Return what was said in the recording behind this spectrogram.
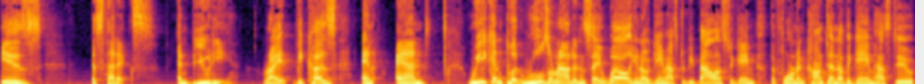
is aesthetics and beauty, right? Because and and we can put rules around it and say, well, you know, a game has to be balanced. A game, the form and content of a game has to,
